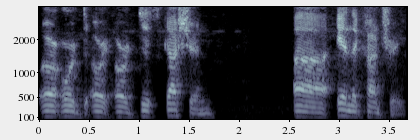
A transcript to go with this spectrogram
or or, or, or discussion uh, in the country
